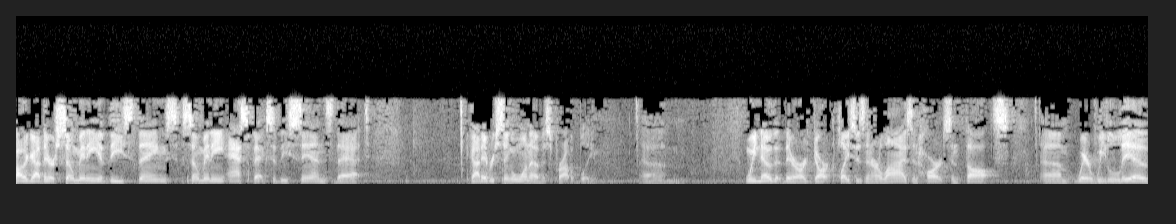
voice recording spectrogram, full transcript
Father God, there are so many of these things, so many aspects of these sins that, God, every single one of us probably um, we know that there are dark places in our lives and hearts and thoughts um, where we live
